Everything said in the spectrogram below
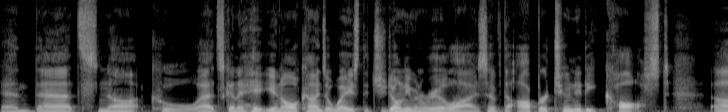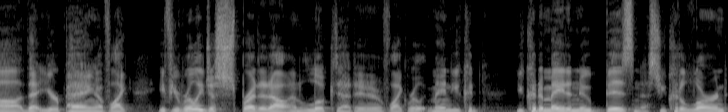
And that's not cool. That's going to hit you in all kinds of ways that you don't even realize of the opportunity cost uh, that you're paying. Of like, if you really just spread it out and looked at it, of like, really, man, you could you could have made a new business. You could have learned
